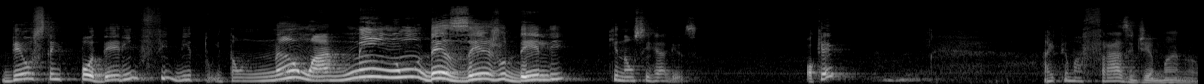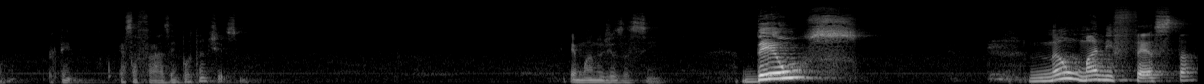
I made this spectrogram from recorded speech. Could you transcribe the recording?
Deus tem poder infinito, então não há nenhum desejo dele que não se realiza. Ok? Aí tem uma frase de Emmanuel, essa frase é importantíssima. Emmanuel diz assim: Deus não manifesta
